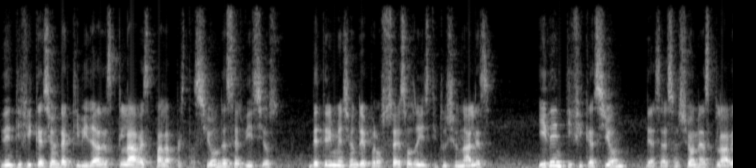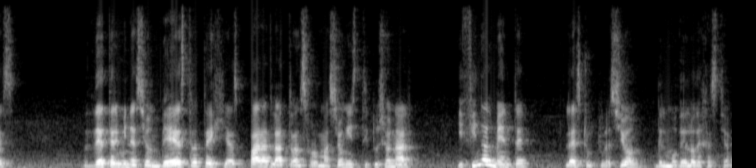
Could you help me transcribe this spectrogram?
identificación de actividades claves para la prestación de servicios, determinación de procesos institucionales, identificación de asociaciones claves, determinación de estrategias para la transformación institucional y finalmente la estructuración del modelo de gestión.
